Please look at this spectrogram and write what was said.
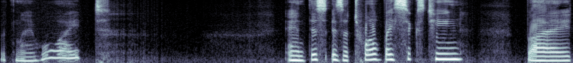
with my white. And this is a 12 by 16 by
